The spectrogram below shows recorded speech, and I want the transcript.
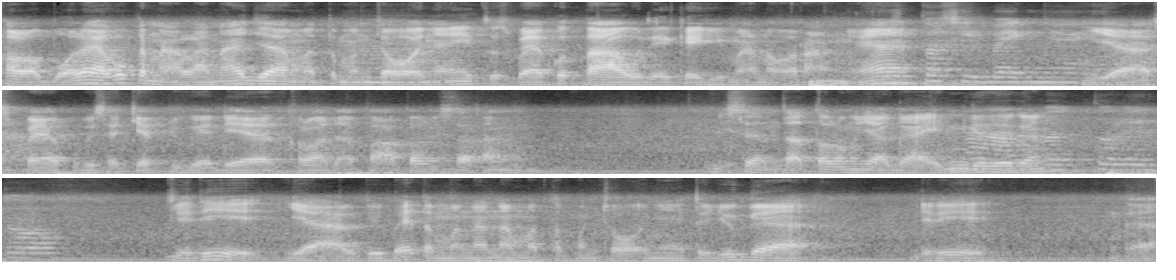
kalau boleh aku kenalan aja sama temen Hmm. cowoknya itu supaya aku tahu dia kayak gimana orangnya. Itu sih baiknya ya. Supaya aku bisa chat juga dia. Kalau ada apa-apa misalkan bisa minta tolong jagain Nah, gitu kan. betul itu jadi ya lebih baik temenan sama temen cowoknya itu juga. Jadi nggak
